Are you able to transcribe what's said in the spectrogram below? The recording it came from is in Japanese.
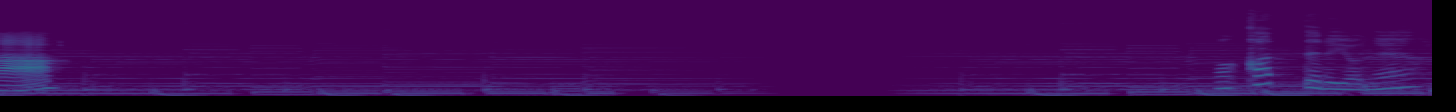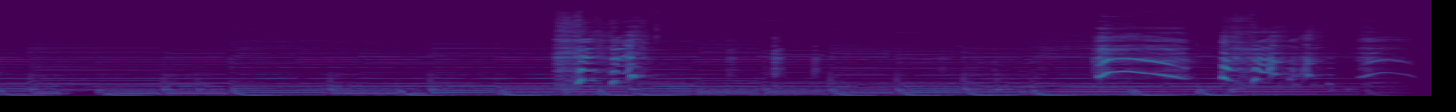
分かってるよね。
